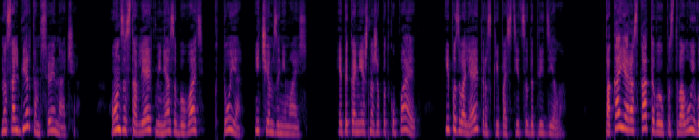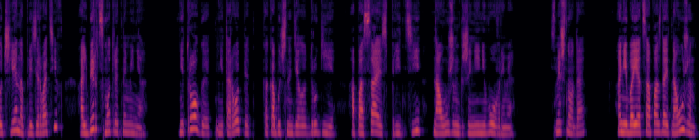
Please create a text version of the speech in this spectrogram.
Но с Альбертом все иначе. Он заставляет меня забывать, кто я и чем занимаюсь. Это, конечно же, подкупает и позволяет раскрепоститься до предела. Пока я раскатываю по стволу его члена презерватив, Альберт смотрит на меня. Не трогает, не торопит, как обычно делают другие, опасаясь прийти на ужин к жене не вовремя. Смешно, да? Они боятся опоздать на ужин,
